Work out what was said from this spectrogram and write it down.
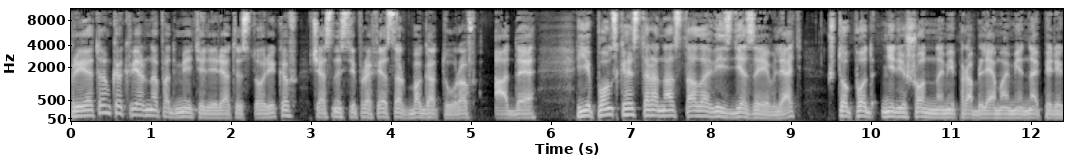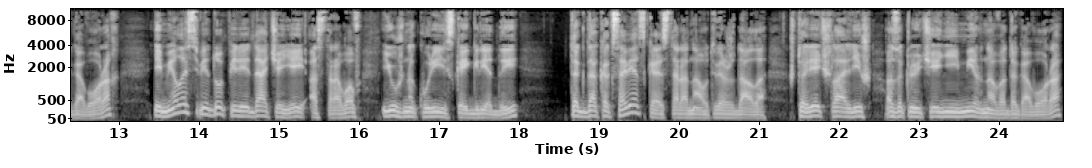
При этом, как верно подметили ряд историков, в частности профессор Богатуров А.Д., японская сторона стала везде заявлять, что под нерешенными проблемами на переговорах имелась в виду передача ей островов Южно-Курильской гряды, тогда как советская сторона утверждала, что речь шла лишь о заключении мирного договора,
